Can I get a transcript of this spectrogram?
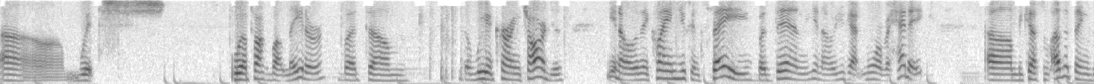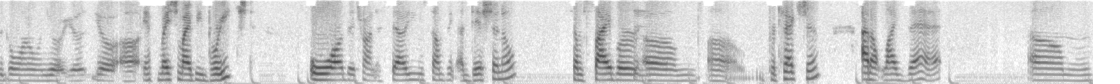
um, which we'll talk about later. But um, the reoccurring charges, you know, they claim you can save, but then you know you got more of a headache um, because some other things are going on. Your your your uh, information might be breached, or they're trying to sell you something additional, some cyber um, uh, protection. I don't like that. Um,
